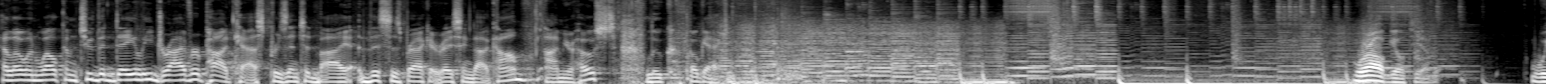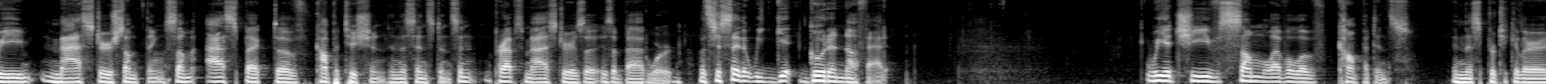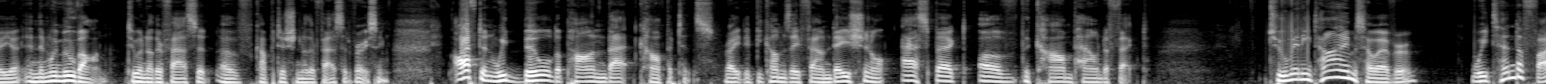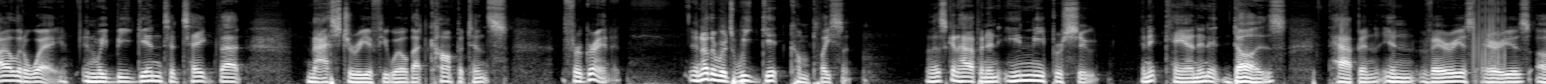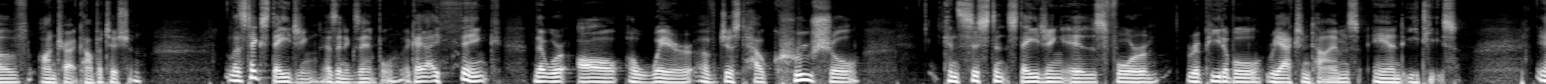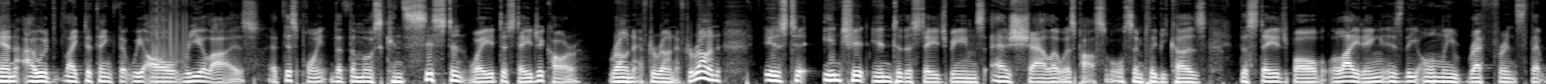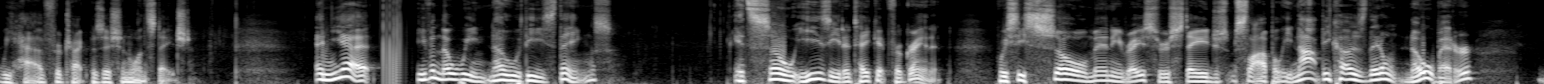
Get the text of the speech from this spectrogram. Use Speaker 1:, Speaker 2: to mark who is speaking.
Speaker 1: Hello and welcome to the Daily Driver Podcast presented by thisisbracketracing.com. I'm your host, Luke Bogacki. We're all guilty of it. We master something, some aspect of competition in this instance, and perhaps master is a, is a bad word. Let's just say that we get good enough at it. We achieve some level of competence in this particular area, and then we move on to another facet of competition, another facet of racing. Often we build upon that competence, right? It becomes a foundational aspect of the compound effect. Too many times, however, we tend to file it away and we begin to take that mastery, if you will, that competence for granted. In other words, we get complacent. And this can happen in any pursuit and it can and it does happen in various areas of on track competition. Let's take staging as an example. Okay, I think that we're all aware of just how crucial consistent staging is for repeatable reaction times and ETs. And I would like to think that we all realize at this point that the most consistent way to stage a car run after run after run is to inch it into the stage beams as shallow as possible, simply because the stage bulb lighting is the only reference that we have for track position once staged. And yet, even though we know these things, it's so easy to take it for granted. We see so many racers stage sloppily, not because they don't know better,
